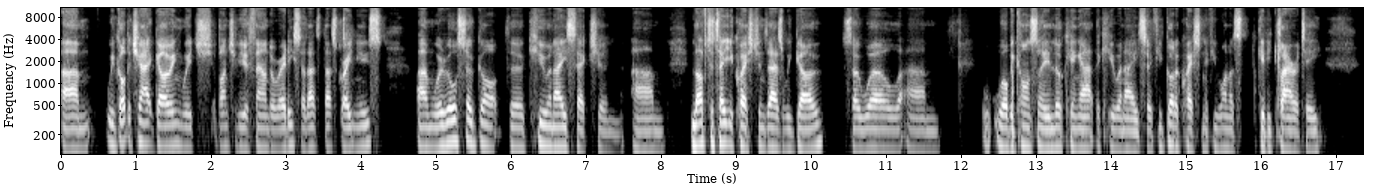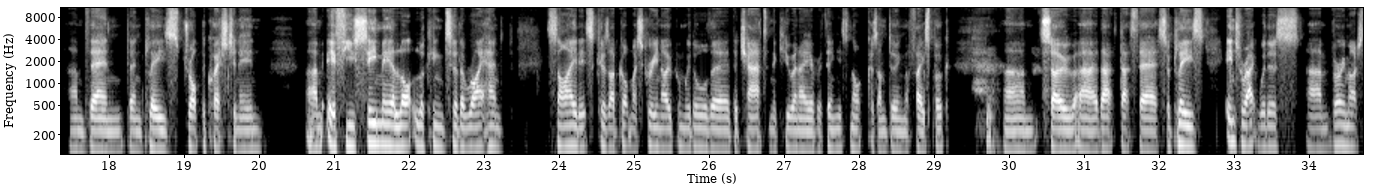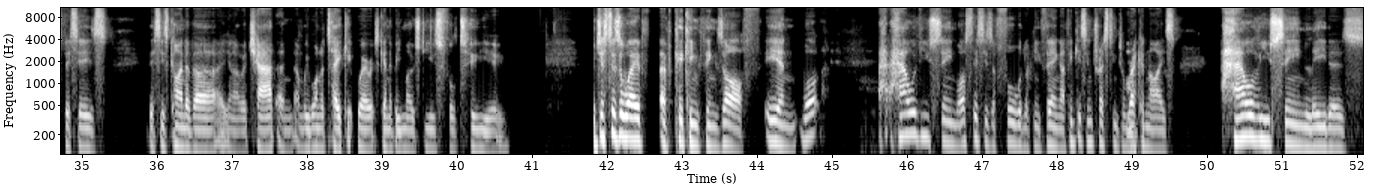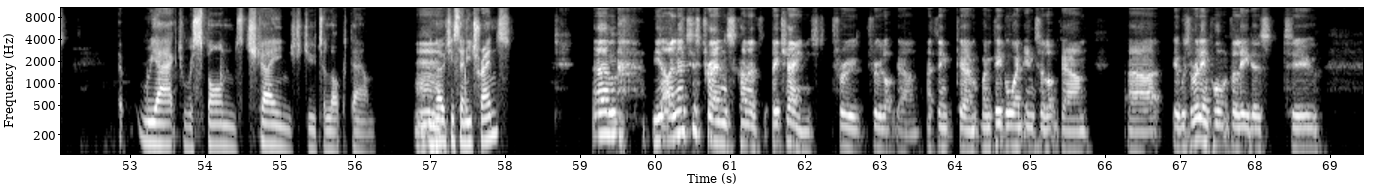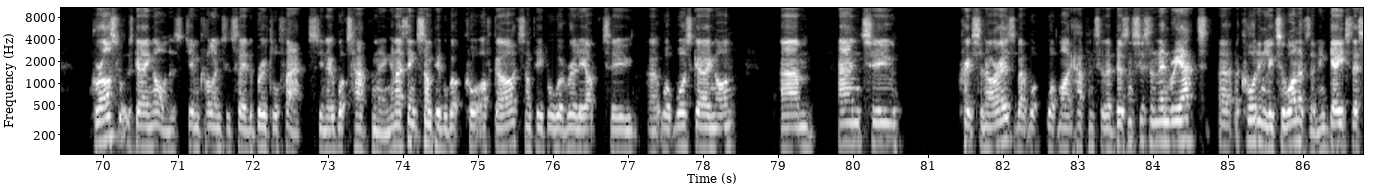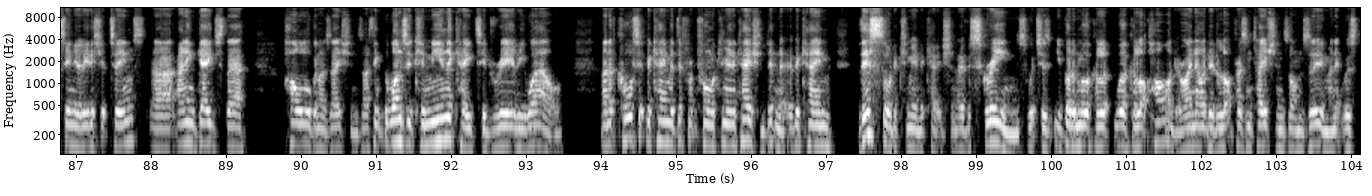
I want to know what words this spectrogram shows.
Um, we've got the chat going, which a bunch of you have found already, so that's that's great news. Um, we've also got the Q&A section. Um, love to take your questions as we go. So we'll, um, we'll be constantly looking at the Q&A. So if you've got a question, if you want to give you clarity, um, then, then please drop the question in. Um, if you see me a lot looking to the right-hand side, it's because I've got my screen open with all the, the chat and the Q&A, everything. It's not because I'm doing my Facebook. Um, so uh, that, that's there. So please interact with us. Um, very much this is this is kind of a, you know, a chat and, and we want to take it where it's going to be most useful to you. But just as a way of, of kicking things off, Ian, what, how have you seen, whilst this is a forward-looking thing, I think it's interesting to mm. recognize how have you seen leaders react, respond, change due to lockdown? Mm. You notice any trends? Um, yeah, I noticed trends kind of they changed through through lockdown. I think um, when people went into lockdown, uh, it was really important for leaders to grasp what was going on, as Jim Collins would say, the brutal facts, you know, what's happening. And I think some people got caught off guard. Some people were really up to uh, what was going on um, and to create scenarios about what, what might happen to their businesses and then react uh, accordingly to one of them, engage their senior leadership teams uh, and engage their whole organizations. I think the ones who communicated really well and of course, it became a different form of communication, didn't it? It became this sort of communication over screens, which is you've got to work a, work a lot harder. I know I did a lot of presentations on Zoom, and it was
